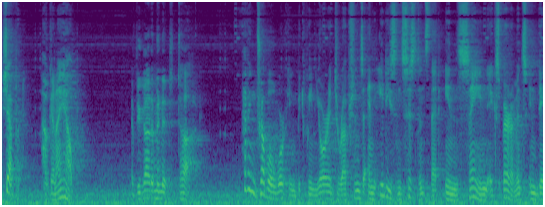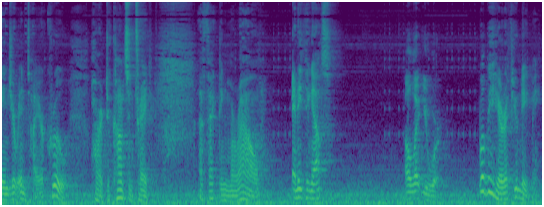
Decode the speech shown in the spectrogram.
Shepard, how can I help? Have you got a minute to talk? Having trouble working between your interruptions and EDI's insistence that insane experiments endanger entire crew. Hard to concentrate. Affecting morale. Anything else? I'll let you work. We'll be here if you need me.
